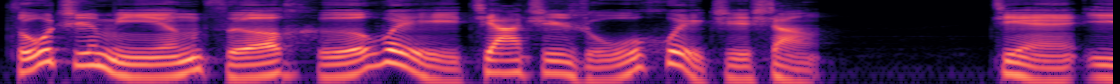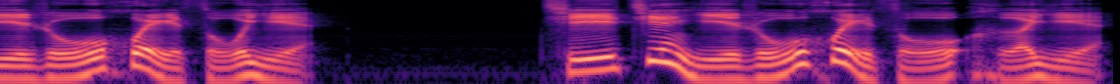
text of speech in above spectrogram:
足之名，则何谓加之如会之上？见以如会足也。其见以如会足何也？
